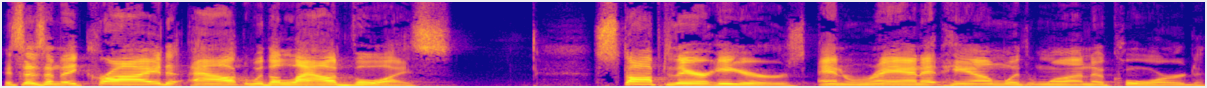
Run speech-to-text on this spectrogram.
it says, And they cried out with a loud voice, stopped their ears, and ran at him with one accord.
